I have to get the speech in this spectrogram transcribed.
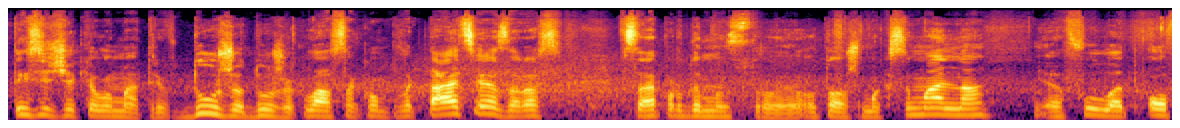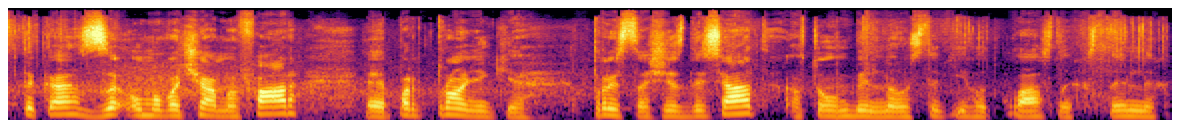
тисяча кілометрів. Дуже дуже класна комплектація. Зараз все продемонструю. Отож, максимальна е, Full LED оптика з омивачами фар, е, парктроніки 360, автомобіль на ось таких от класних стильних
